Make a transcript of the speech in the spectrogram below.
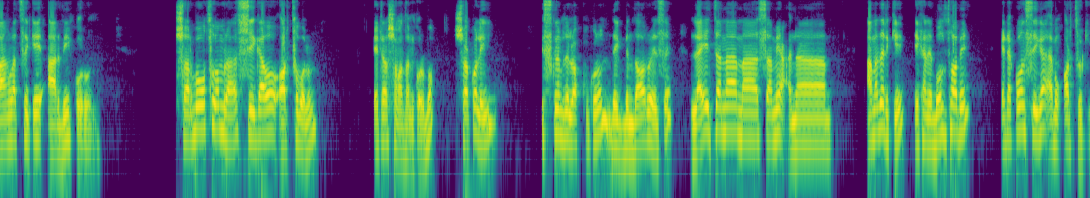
বাংলা থেকে আরবি করুন। সর্বপ্রথম আমরা সিগা ও অর্থ বলুন। এটার সমাধান করব। সকলেই স্ক্রিনের মধ্যে লক্ষ্য করুন, দেখবেন দেওয়া রয়েছে লাইতামা মা সামিআনা। আমাদেরকে এখানে বলতে হবে, এটা কোন সিগা এবং অর্থ কি?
